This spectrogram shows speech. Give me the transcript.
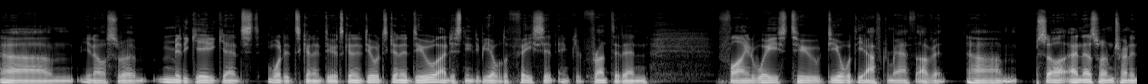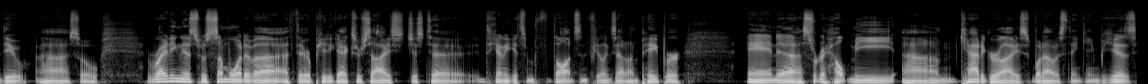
um, you know, sort of mitigate against what it's going to do. It's going to do what it's going to do. I just need to be able to face it and confront it and find ways to deal with the aftermath of it. Um, so, and that's what I'm trying to do. Uh, so, writing this was somewhat of a, a therapeutic exercise, just to, to kind of get some thoughts and feelings out on paper, and uh, sort of help me um, categorize what I was thinking because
